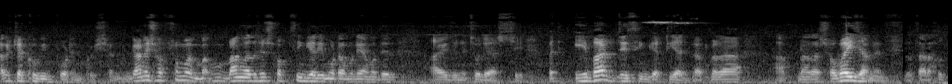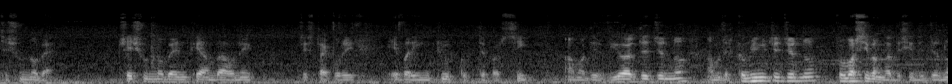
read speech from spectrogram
আরেকটা খুব ইম্পর্টেন্ট কোয়েশ্চেন গানে সবসময় বাংলাদেশের সব সিঙ্গারই মোটামুটি আমাদের আয়োজনে চলে আসছে। বাট এবার যে সিঙ্গারটি আসবে, আপনারা আপনারা সবাই জানেন তারা হচ্ছে শূন্য ব্যাংক সেই শূন্য ব্যাংকে আমরা অনেক চেষ্টা করে এবার ইনক্লুড করতে পারছি আমাদের ভিউয়ারদের জন্য, আমাদের কমিউনিটির জন্য, প্রবাসী বাংলাদেশিদের জন্য।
